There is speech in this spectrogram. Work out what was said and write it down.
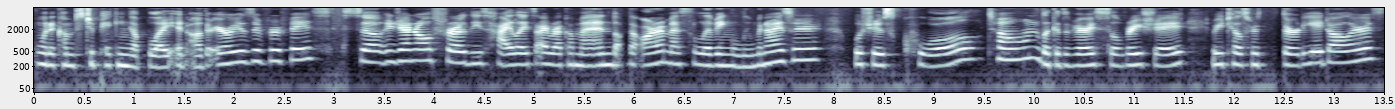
when it comes to picking up light in other areas of your face. So in general for these highlights I recommend the RMS Living Luminizer which is cool tone like it's a very silvery shade retails for $38.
